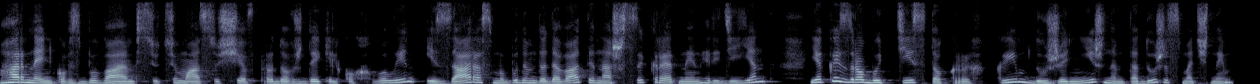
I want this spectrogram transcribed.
Гарненько взбиваємо всю цю масу ще впродовж декількох хвилин, і зараз ми будемо додавати наш секретний інгредієнт, який зробить тісто крихким, дуже ніжним та дуже смачним.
